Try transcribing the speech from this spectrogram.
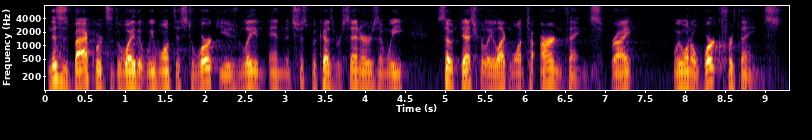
And this is backwards the way that we want this to work usually, and it's just because we're sinners and we so desperately like want to earn things, right? We want to work for things.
